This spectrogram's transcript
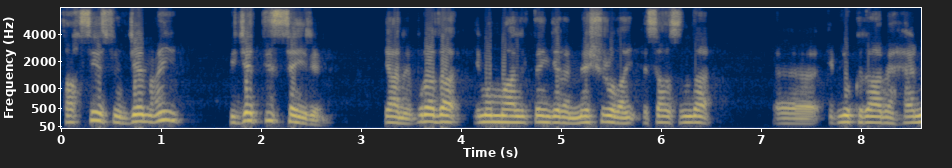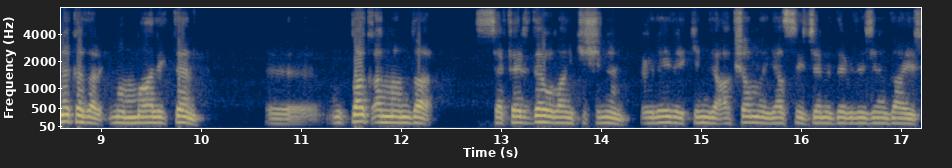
taksisül cem'i bi ceddis seyri. Yani burada İmam Malik'ten gelen meşhur olan esasında e, İbn-i Kudame her ne kadar İmam Malik'ten e, mutlak anlamda seferde olan kişinin öğleyle ikindi akşamla yatsıyı cem edebileceğine dair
